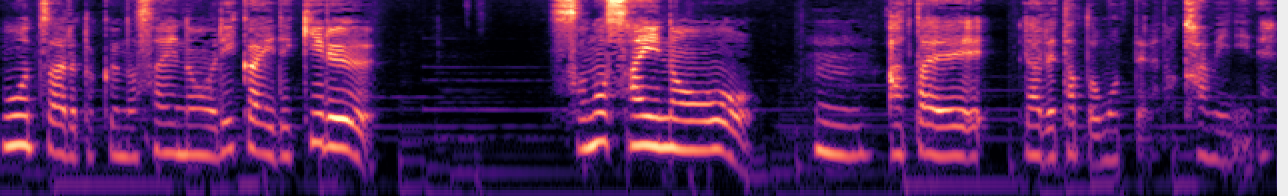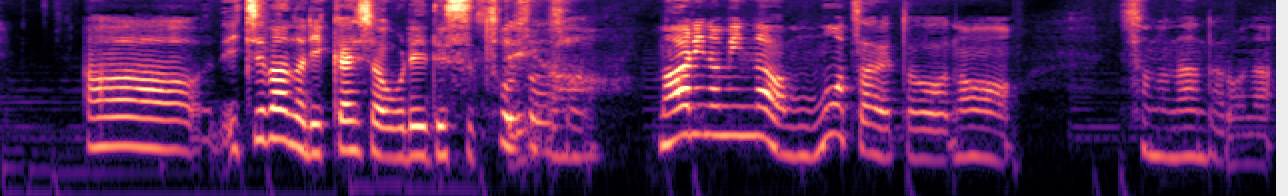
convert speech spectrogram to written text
モーツァルト君の才能を理解できる、その才能をうん。与えられたと思ってるの、神にね。あー、一番の理解者は俺ですっていそうそうそう周りのみんなはもう、モーツァルトの、そのなんだろうな、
